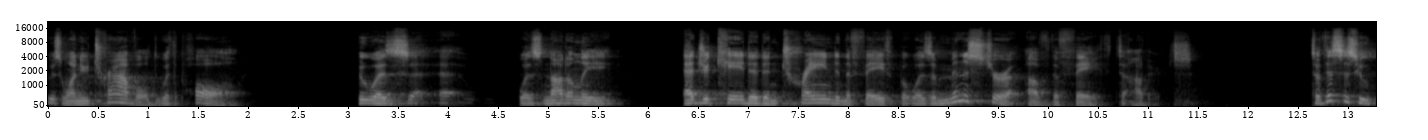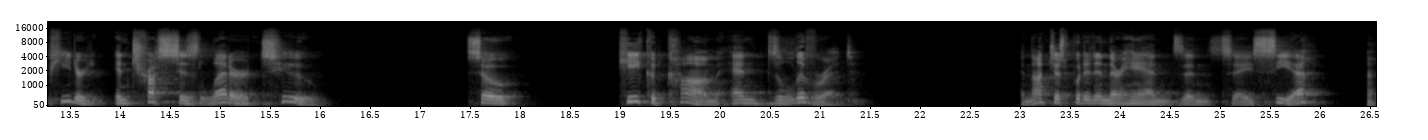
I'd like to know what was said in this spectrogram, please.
He was one who traveled with Paul, who was, uh, was not only educated and trained in the faith, but was a minister of the faith to others. So, this is who Peter entrusts his letter to. So, he could come and deliver it and not just put it in their hands and say, see ya, but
